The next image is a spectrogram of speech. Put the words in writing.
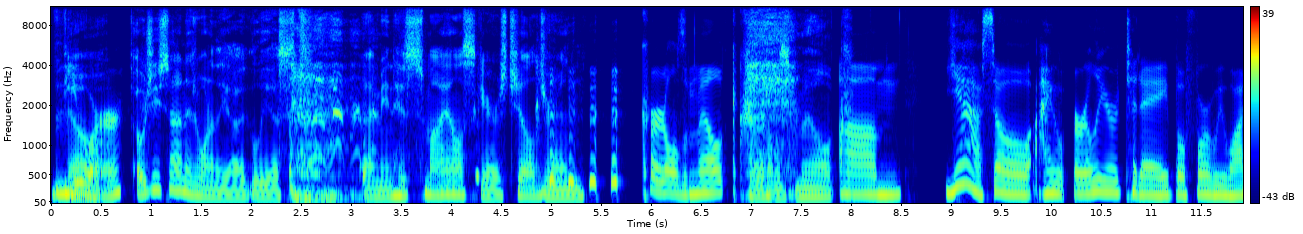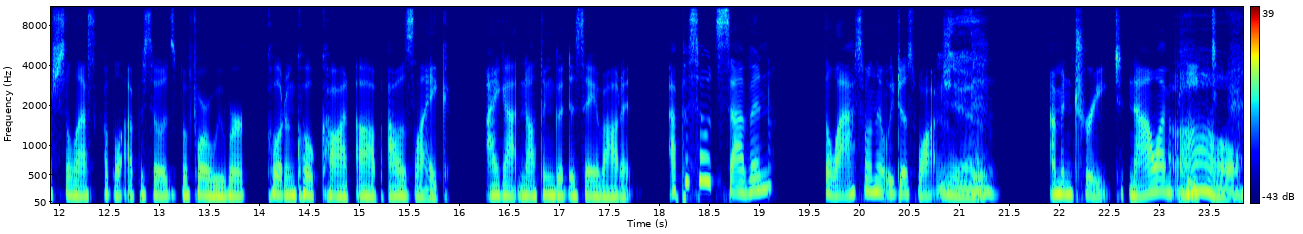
viewer. No, Oji-san is one of the ugliest. I mean, his smile scares children. Curdles milk. Curdles milk. Um, yeah. So I earlier today, before we watched the last couple episodes, before we were quote unquote caught up, I was like, I got nothing good to say about it. Episode seven, the last one that we just watched. Yeah. I'm intrigued. Now I'm peaked. oh,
